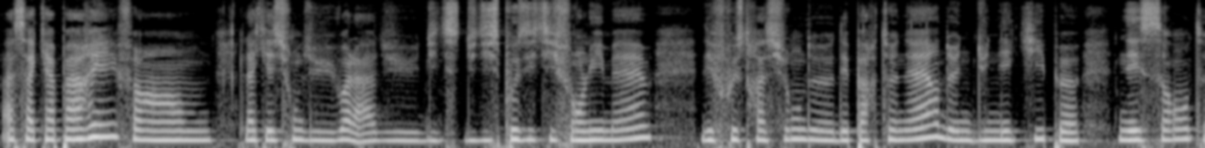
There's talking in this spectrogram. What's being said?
à s'accaparer. Enfin, la question du voilà du, du, dispositif en lui-même, des frustrations de, des partenaires, d'une équipe euh, naissante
